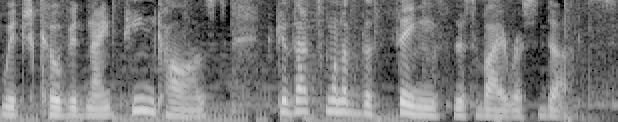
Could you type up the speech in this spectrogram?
which COVID 19 caused, because that's one of the things this virus does.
